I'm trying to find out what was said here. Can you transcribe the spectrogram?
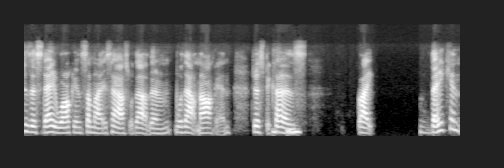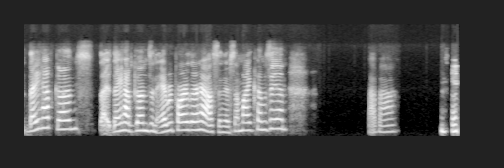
to this day walk in somebody's house without them without knocking just mm-hmm. because mm-hmm. like they can they have guns they have guns in every part of their house and if somebody comes in bye bye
